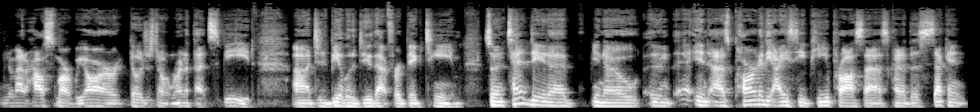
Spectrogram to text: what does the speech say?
no matter how smart we are, don't just don't run at that speed uh, to be able to do that for a big team. So intent data, you know, in, in, as part of the ICP process, kind of the second,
